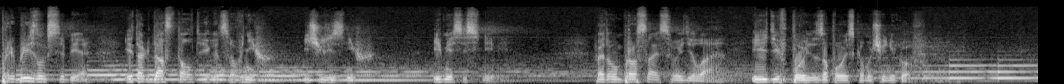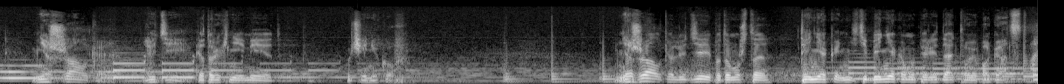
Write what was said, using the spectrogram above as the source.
приблизил к себе и тогда стал двигаться в них и через них, и вместе с ними. Поэтому бросай свои дела и иди в поиск, за поиском учеников. Мне жалко людей, которых не имеют учеников. Мне жалко людей, потому что ты не, тебе некому передать твое богатство.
